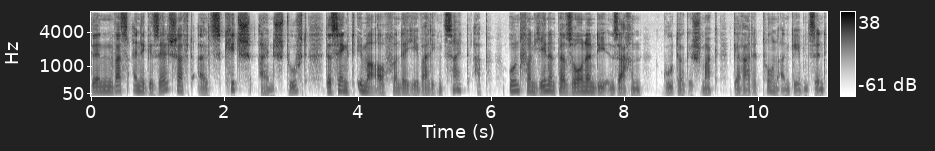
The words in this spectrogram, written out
Denn was eine Gesellschaft als Kitsch einstuft, das hängt immer auch von der jeweiligen Zeit ab und von jenen Personen, die in Sachen guter Geschmack gerade tonangebend sind,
